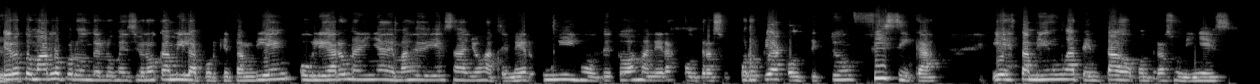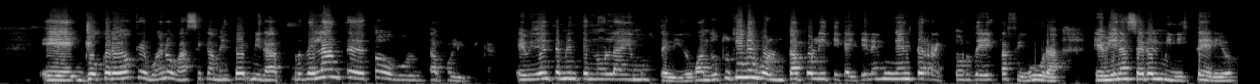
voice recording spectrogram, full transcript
Quiero tomarlo por donde lo mencionó Camila, porque también obligar a una niña de más de 10 años a tener un hijo, de todas maneras, contra su propia constitución física, y es también un atentado contra su niñez. Eh, yo creo que, bueno, básicamente, mira, por delante de todo, voluntad política. Evidentemente no la hemos tenido. Cuando tú tienes voluntad política y tienes un ente rector de esta figura que viene a ser el ministerio,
